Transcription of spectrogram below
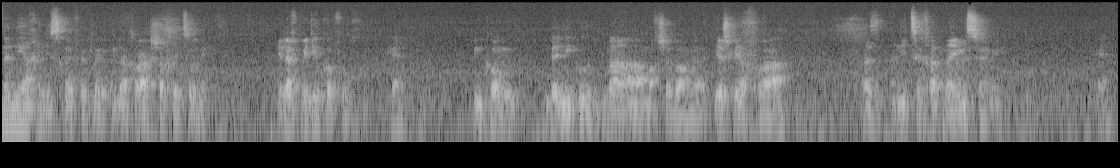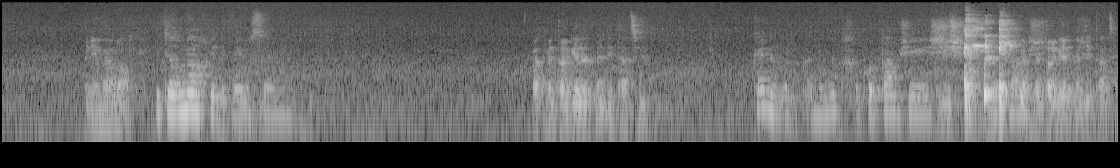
נניח היא נסחפת לרעש החיצוני. נלך בדיוק הפוך, כן? במקום בניגוד, מה המחשבה אומרת? יש לי הפרעה, אז אני צריכה תנאים מסוימים. כן? אני אומר לא. יותר נוח לי בתנאים מסוימים. את מתרגלת מדיטציה? כן, אבל אני אומרת לך, כל פעם שיש... את מתרגלת מדיטציה?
